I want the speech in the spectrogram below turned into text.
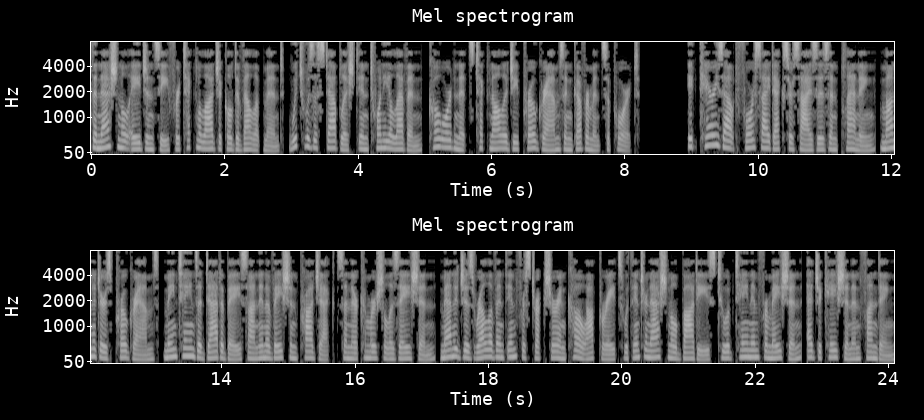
The National Agency for Technological Development, which was established in 2011, coordinates technology programs and government support. It carries out foresight exercises and planning, monitors programs, maintains a database on innovation projects and their commercialization, manages relevant infrastructure and co-operates with international bodies to obtain information, education and funding.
